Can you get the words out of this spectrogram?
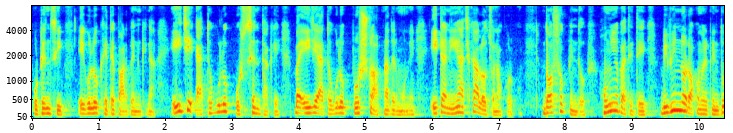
পোটেন্সি এগুলো খেতে পারবেন কি না এই যে এতগুলো কোশ্চেন থাকে বা এই যে এতগুলো প্রশ্ন আপনাদের মনে, এটা নিয়ে আজকে আলোচনা করব। দর্শকবৃন্দ হোমিওপ্যাথিতে বিভিন্ন রকমের কিন্তু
